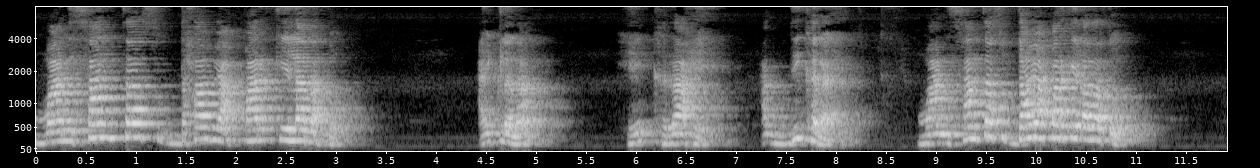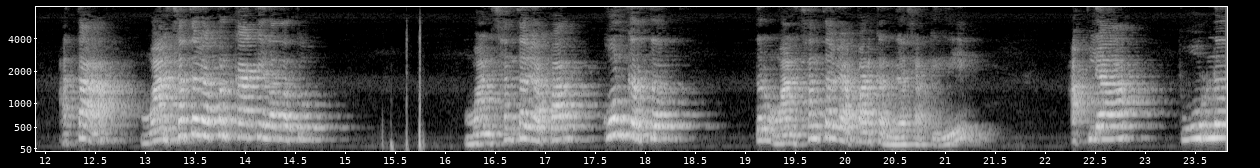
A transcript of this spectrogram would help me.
माणसांचा सुद्धा व्यापार केला जातो. ऐकलं ना? हे खरं आहे. अगदी खरं आहे. माणसांचा सुद्धा व्यापार केला जातो. आता माणसाचा व्यापार का केला जातो? माणसांचा व्यापार कोण करतं? तर माणसांचा व्यापार करण्यासाठी आपल्या पूर्ण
